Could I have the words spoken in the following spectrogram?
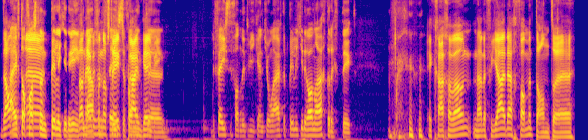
Dan, Hij heeft alvast eh, een pilletje erin Dan gedaan hebben ze nog steeds Prime eh, Gaming. de feesten van dit weekend, jongen. Hij heeft een pilletje er al naar achteren getikt. Ik ga gewoon naar de verjaardag van mijn tante.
